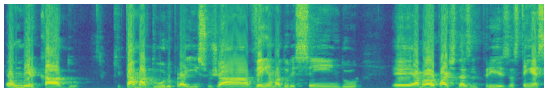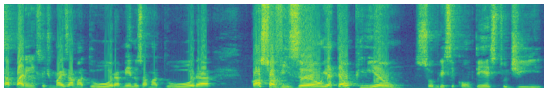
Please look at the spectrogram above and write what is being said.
É um mercado que está maduro para isso já, vem amadurecendo. É, a maior parte das empresas tem essa aparência de mais amadora, menos amadora. Qual a sua visão e até opinião sobre esse contexto de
